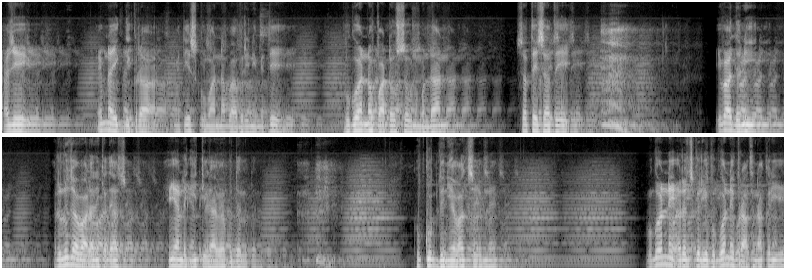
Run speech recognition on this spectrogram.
આજે એમના એક દીકરા મિતેશ કુમારના બાબરી નિમિત્તે ભગવાનનો પાટોત્સવનું મંડાન સાથે સાથે એવા ધની રણુજાવાળાને કદાચ અહીંયા લગી તેડાવ્યા બદલ ખૂબ ખૂબ ધન્યવાદ છે એમને. ભગવાનને અરજ કરીએ, ભગવાનને પ્રાર્થના કરીએ.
